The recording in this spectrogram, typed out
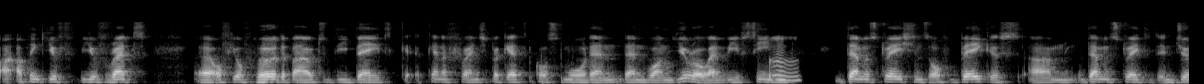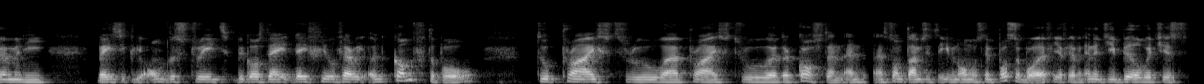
I, I think you've you've read uh, or you've heard about the debate can a French baguette cost more than than one euro and we've seen mm. demonstrations of bakers um, demonstrated in Germany basically on the street because they they feel very uncomfortable to price through uh, price through uh, the cost, and, and and sometimes it's even almost impossible if you if you have an energy bill which is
